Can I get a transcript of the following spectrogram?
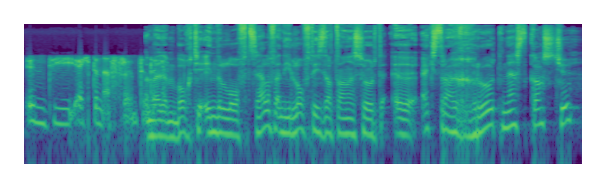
in die echte nestruimte te Met een bochtje in de loft zelf. En die loft, is dat dan een soort uh, extra groot nestkastje?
